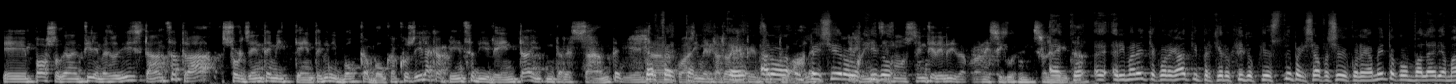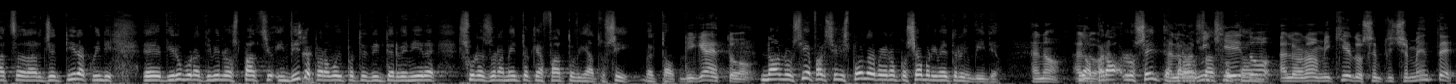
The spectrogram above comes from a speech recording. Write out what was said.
e posso garantire il metodo di distanza tra sorgente e emittente, quindi bocca a bocca, così la capienza diventa interessante, diventa Perfetto. quasi metà della eh, capienza allora, attuale, un pensiero e lo chiedo... non sentirebbe di lavorare in sicurezza. Ecco, eh, rimanete collegati perché lo chiedo qui al studio perché stiamo facendo il collegamento con Valeria Mazza dall'Argentina, quindi eh, vi rubo un attimino lo spazio in video, sì. però voi potete intervenire sul ragionamento che ha fatto Vigato. Sì, Beltotto. Vigato? No, non sia farsi rispondere perché non possiamo rimetterlo in video. Eh no, allora, no però lo sente, allora, però lo mi chiedo, Allora no, mi chiedo semplicemente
